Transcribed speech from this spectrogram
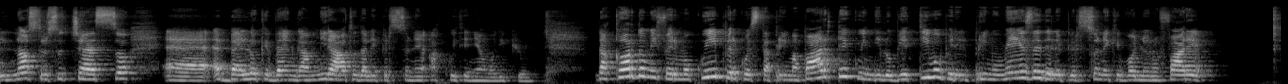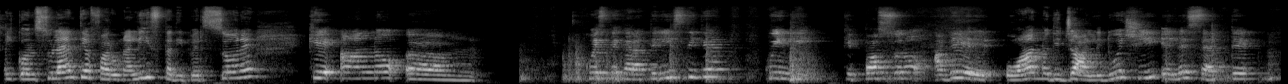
il nostro successo eh, è bello che venga ammirato dalle persone a cui teniamo di più. D'accordo, mi fermo qui per questa prima parte, quindi l'obiettivo per il primo mese delle persone che vogliono fare i consulenti è fare una lista di persone che hanno um, queste caratteristiche, quindi che possono avere o hanno di già le 2C e le 7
